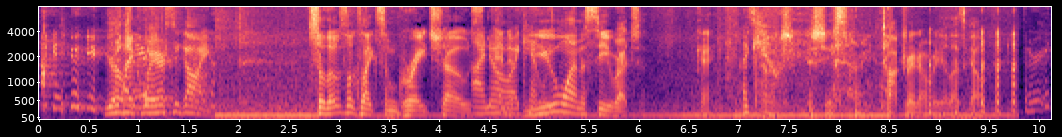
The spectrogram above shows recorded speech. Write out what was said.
I knew you. You're like, where's he going? So those look like some great shows. I know, And if I can't you want to see Retch, okay. I can't. Because she sorry, talked right over you. Let's go. Three,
